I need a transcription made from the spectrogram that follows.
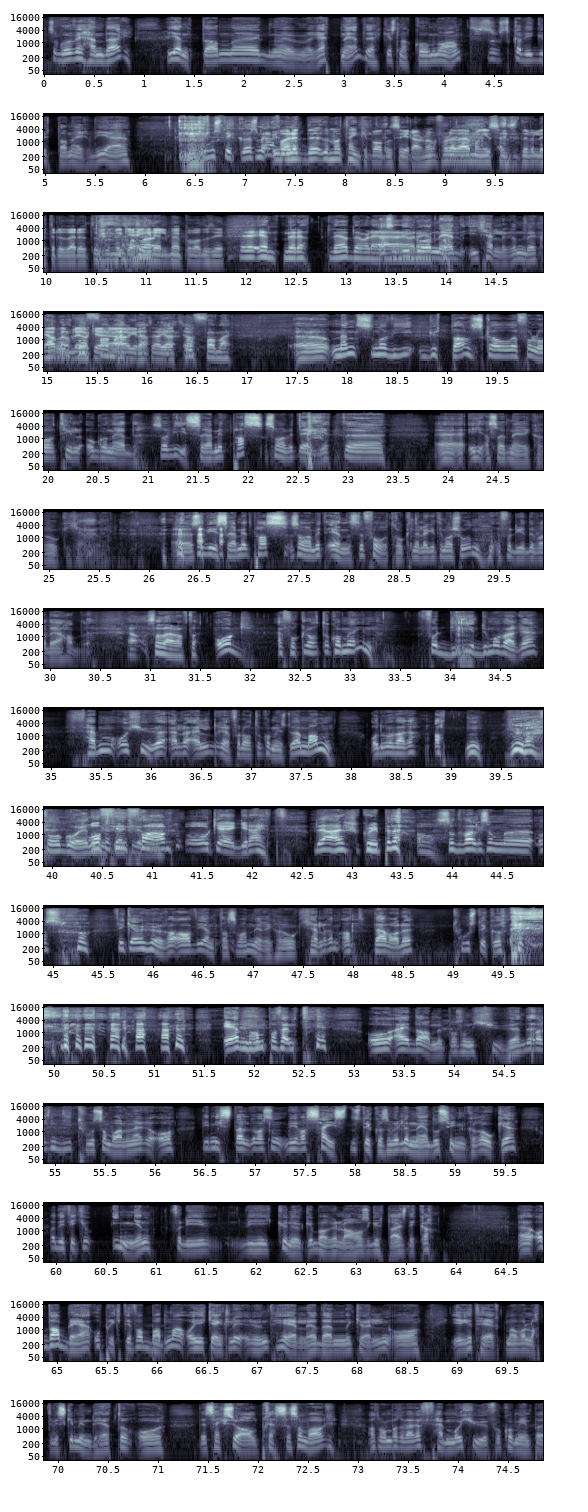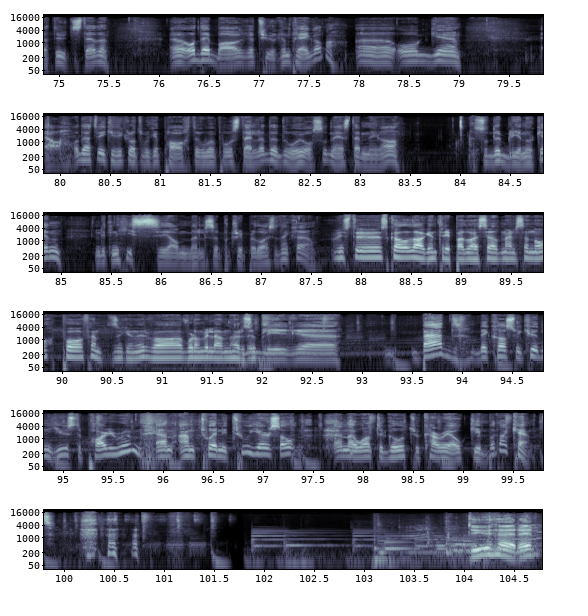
Så går vi hen der. Jentene eh, rett ned. Det er ikke snakk om noe annet. Så skal vi gutta ned. Vi er to stykker som er under Bare, du, du må tenke på hva du sier her nå, for det er mange sensitive lyttere der ute som ikke henger helt med på hva du sier. Jentene rett ned, det var det Altså, de jeg går ned i kjelleren ved Ja, karaoke. nemlig. Ok, Huff a ja, greit. Ja, greit ja. Uh, mens når vi gutta skal få lov til å gå ned, så viser jeg mitt pass, som har mitt eget uh, uh, i, Altså nede i karaokekjelleren. Så viser jeg mitt pass, som var mitt eneste foretrukne legitimasjon, fordi det var det jeg hadde. Ja, sånn er det ofte. Og jeg får ikke lov til å komme inn. Fordi du må være 25 eller eldre for lov til å komme inn hvis du er mann. Og du må være 18 for å gå inn. Å, oh, fy faen! OK, greit. Det er så creepy, det. Så det var liksom eh, Og så fikk jeg jo høre av jentene som var nede i karaokekjelleren, at der var det to stykker. en mann på 50 og ei dame på sånn 20. Det var liksom de to som var der nede. Og de det var sånn, vi var 16 stykker som ville ned og synge karaoke, og de fikk jo ingen, fordi vi kunne jo ikke bare la oss gutta i stikka. Eh, Og da ble jeg oppriktig forbanna, og gikk egentlig rundt hele den kvelden og irritert meg over latviske myndigheter og det seksualpresset som var. At man måtte være 25 for å komme inn på dette utestedet. Eh, Og det bar turen preg av, da. Eh, Og ja, og det at vi ikke fikk lov til å bruke partyrommet på hostellet, det dro jo også ned stemninga. Så det blir nok en, en liten hissig anmeldelse på TripAdvisor, tenker jeg. Hvis du skal lage en TripAdvisor-anmeldelse nå på 15 sekunder, hva, hvordan vil den høres Det ut? blir eh, bad because we couldn't use the party room, and I'm 22 years old, and I want to go to karaoke, but I can't. Du hører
